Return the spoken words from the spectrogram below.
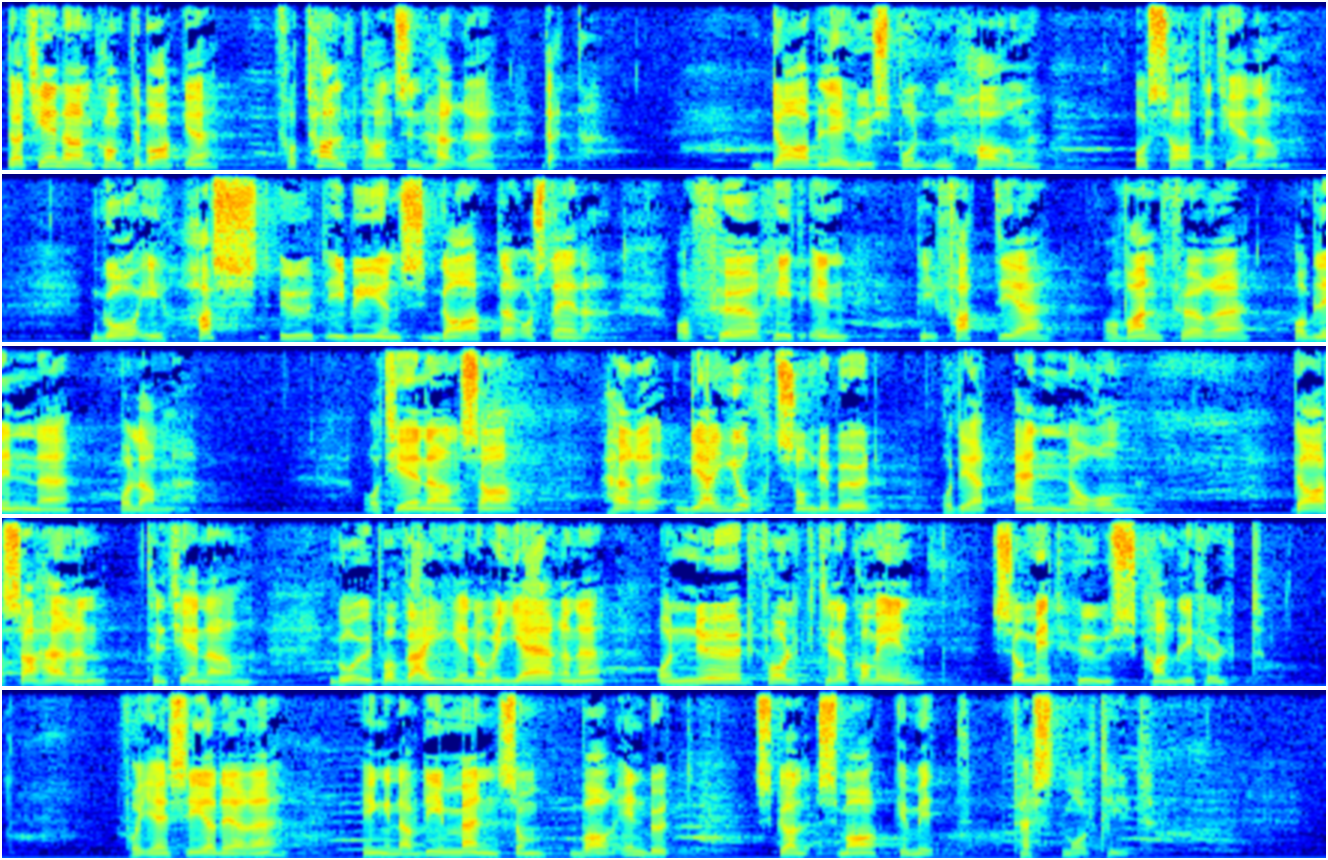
Da tjeneren kom tilbake, fortalte han sin herre dette. Da ble husbonden harm og sa til tjeneren:" Gå i hast ut i byens gater og streder, og før hit inn de fattige og vannføre og blinde og lamme. Og tjeneren sa, Herre, det er gjort som du bød, og det er ennå rom. Da sa Herren til tjeneren, Gå ut på veien og ved gjerdene og nød folk til å komme inn, så mitt hus kan bli fullt. For jeg sier dere, Ingen av de menn som var innbudt, skal smake mitt festmåltid.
